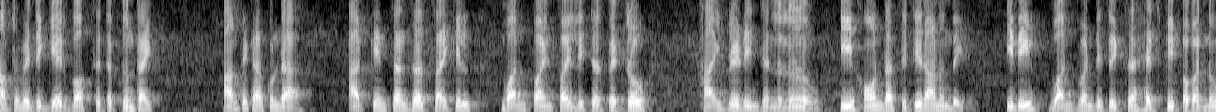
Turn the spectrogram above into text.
automatic gear box setup ఉంటాయి. అంతేకాకుండా Atkinsons cycle one point five litre petrol hybrid ఇంజన్లను ఈ హోండా సిటీ రానుంది. ఇది వన్ ట్వంటీ సిక్స్ హెచ్పి పవర్ను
